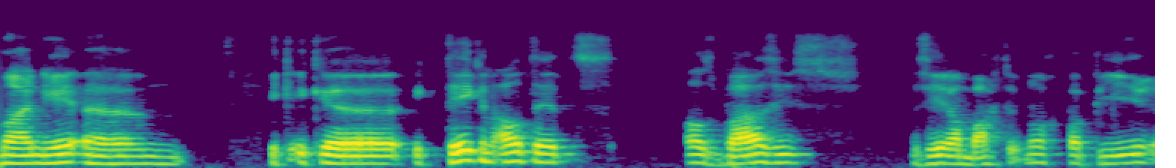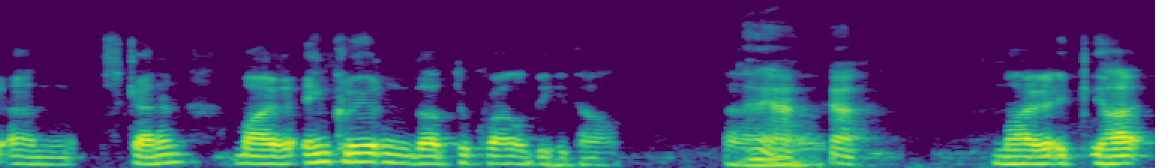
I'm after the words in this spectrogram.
maar nee, um, ik, ik, eh, ik teken altijd als basis, zeer ambachtelijk nog, papier en scannen. Maar inkleuren, dat doe ik wel digitaal. Uh, ja, ja. Maar ik, ja,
